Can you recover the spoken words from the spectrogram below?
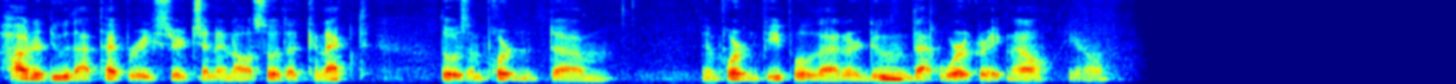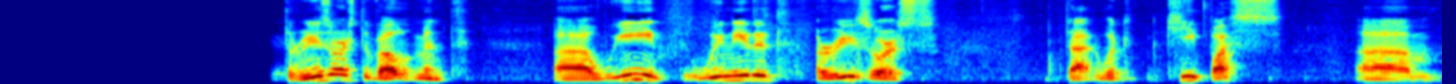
how to do that type of research and then also to connect those important um, important people that are doing that work right now. You know. The resource development, uh, we we needed a resource that would keep us um,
